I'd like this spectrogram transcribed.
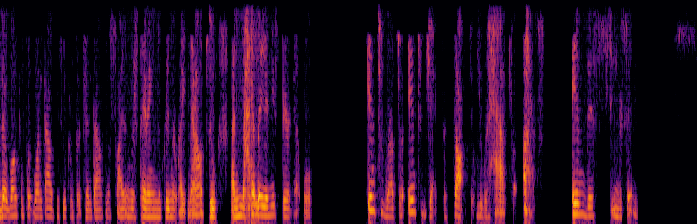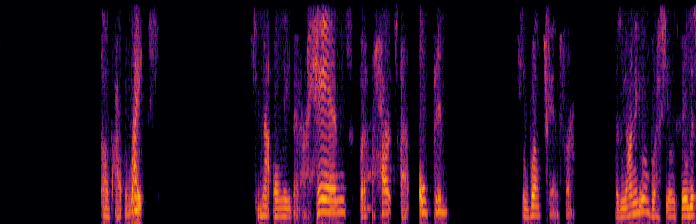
That one can put 1,000, two can put 10,000 aside, and we're standing in agreement right now to annihilate any spirit that will interrupt or interject the thoughts that you would have for us in this season of our rights. So not only that our hands, but our hearts are open. To wealth transfer as we honor you and bless you and fill this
